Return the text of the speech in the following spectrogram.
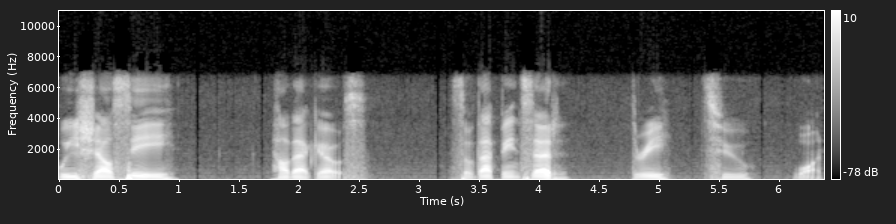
we shall see how that goes. So that being said, three, two, one.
